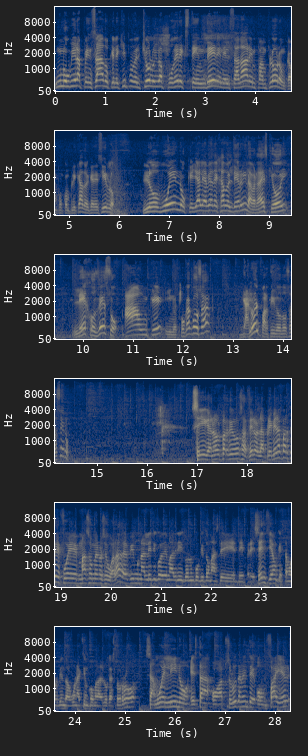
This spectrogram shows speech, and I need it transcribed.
Uno hubiera pensado que el equipo del Cholo iba a poder extender en el Sadar, en Pamplona, un campo complicado, hay que decirlo. Lo bueno que ya le había dejado el derby, la verdad es que hoy, lejos de eso, aunque, y no es poca cosa, ganó el partido 2 a 0. Sí, ganó el partido 2 a 0. La primera parte fue más o menos igualada. Vimos un Atlético de Madrid con un poquito más de, presencia, aunque estamos viendo alguna acción como la de Lucas Torró. Samuel Lino está absolutamente on fire.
